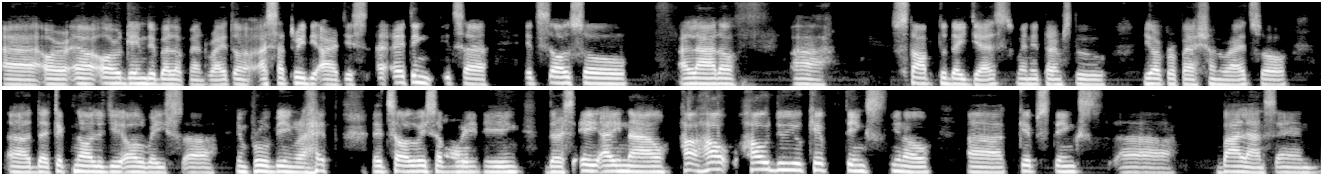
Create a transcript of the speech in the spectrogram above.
uh, or uh, or game development right? Uh, as a 3d artist I, I think it's a it's also a lot of uh, stuff to digest when it comes to your profession, right? So uh, the technology always uh, improving, right? It's always upgrading. There's AI now. How how how do you keep things, you know, uh, keeps things uh, balanced and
